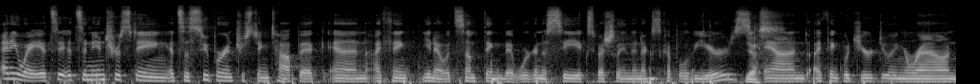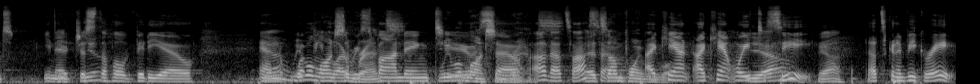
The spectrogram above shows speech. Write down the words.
anyway, it's it's an interesting, it's a super interesting topic, and I think you know it's something that we're going to see, especially in the next couple of years. Yes. And I think what you're doing around, you know, just yeah. the whole video. And Yeah, we what will people launch are some brands. responding to. We will launch so, some brands. Oh, that's awesome! At some point we I will. can't. I can't wait Yeah, to see. yeah. that's going to be great.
